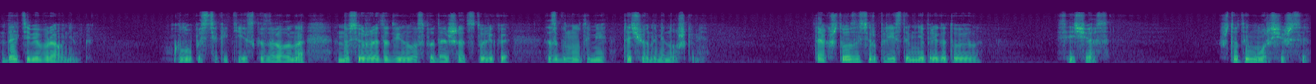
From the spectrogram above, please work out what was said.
«Дать тебе браунинг». «Глупости какие», — сказала она, но все же отодвинулась подальше от столика с гнутыми точеными ножками. «Так что за сюрприз ты мне приготовила?» «Сейчас». Что ты морщишься?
